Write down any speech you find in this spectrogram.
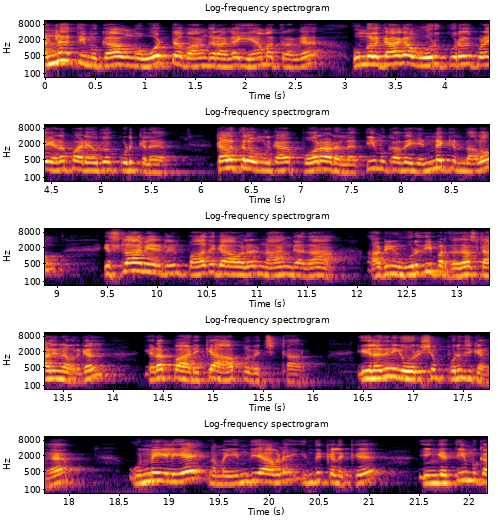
அண்ணா திமுக அவங்க ஓட்டை வாங்குறாங்க ஏமாத்துறாங்க. உங்களுக்காக ஒரு குரல் கூட எடப்பாடி அவர்கள் கொடுக்கல. களத்தில் உங்களுக்காக போராடலை. திமுக தான் என்னைக்கு இருந்தாலும் இஸ்லாமியர்களின் பாதுகாவலர் நாங்கள் தான் அப்படின்னு உறுதிப்படுத்ததான் ஸ்டாலின் அவர்கள். எடப்பாடிக்கு ஆப்பு வச்சிட்டார். இதுலேருந்து நீங்கள் ஒரு விஷயம் புரிஞ்சுக்கங்க. உண்மையிலேயே நம்ம இந்தியாவில் இந்துக்களுக்கு இங்கே திமுக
